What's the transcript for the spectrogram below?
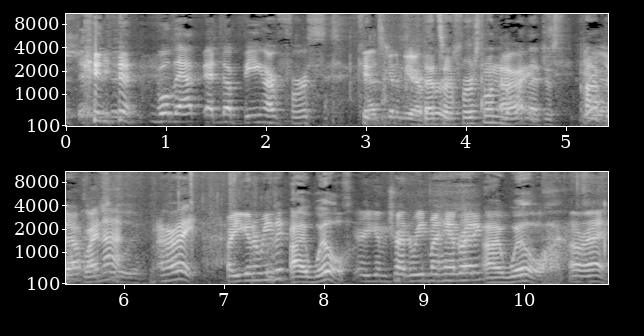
can you Will that end up being our first? That's going to be our that's first. our first one. The All one right. that just popped Yeah. out. Why not? Absolutely. All right. Are you gonna read it? I will. Are you gonna try to read my handwriting? I will. All right.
